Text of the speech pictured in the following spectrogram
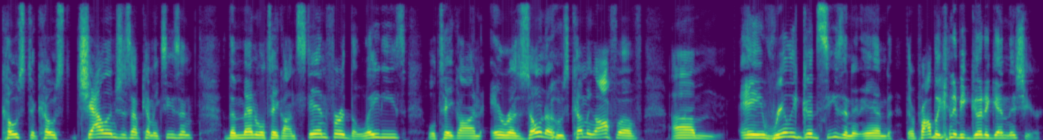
Coast to Coast Challenge this upcoming season. The men will take on Stanford. The ladies will take on Arizona, who's coming off of um, a really good season, and they're probably going to be good again this year.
